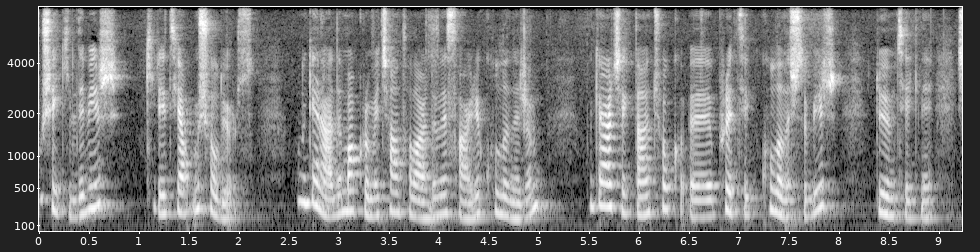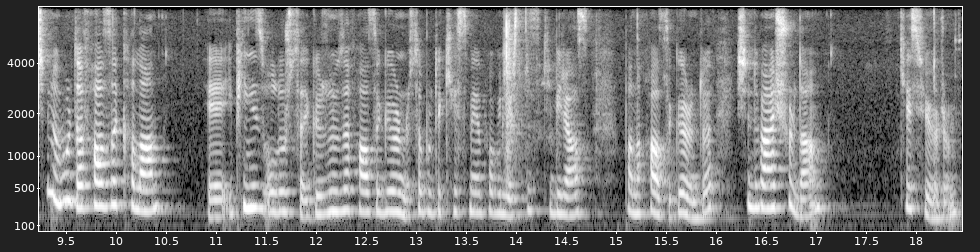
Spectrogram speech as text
bu şekilde bir kilit yapmış oluyoruz. Bunu genelde makrome çantalarda vesaire kullanırım. Bu gerçekten çok e, pratik, kullanışlı bir düğüm tekniği. Şimdi burada fazla kalan e, ipiniz olursa, gözünüze fazla görünürse burada kesme yapabilirsiniz ki biraz bana fazla göründü. Şimdi ben şuradan kesiyorum.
